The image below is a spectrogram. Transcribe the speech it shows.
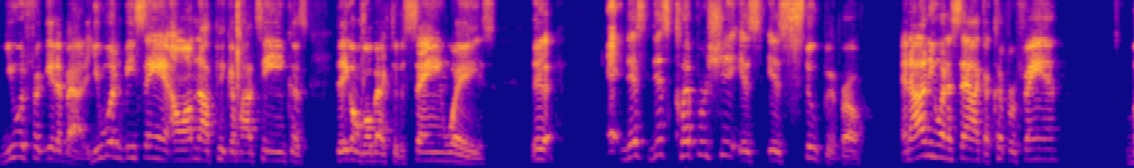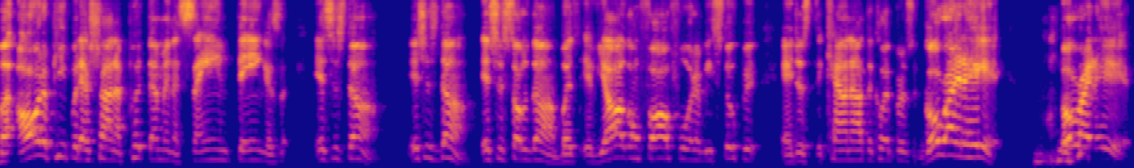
you would forget about it. You wouldn't be saying, "Oh, I'm not picking my team because they're gonna go back to the same ways." They- Eh, this this Clipper shit is is stupid, bro. And I don't even want to sound like a Clipper fan, but all the people that's trying to put them in the same thing is it's just dumb. It's just dumb. It's just so dumb. But if y'all gonna fall for it and be stupid and just to count out the Clippers, go right ahead. Go right ahead.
